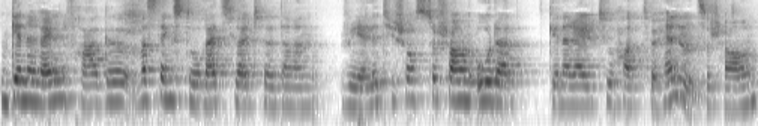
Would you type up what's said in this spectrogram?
generell eine Frage, was denkst du, reizt Leute daran, Reality-Shows zu schauen oder generell Too Hot to Handle zu schauen?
